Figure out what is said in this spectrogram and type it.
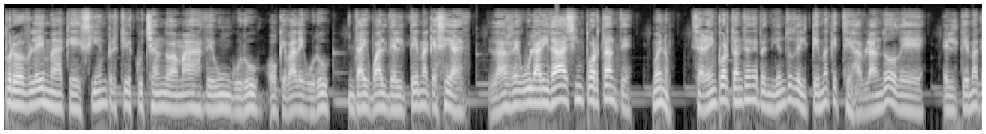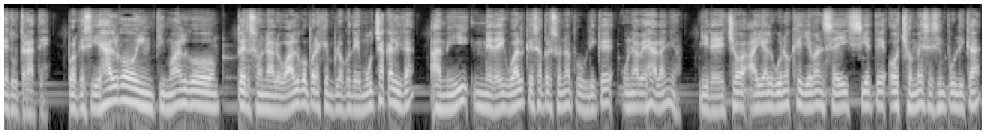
problema que siempre estoy escuchando a más de un gurú o que va de gurú, da igual del tema que sea, la regularidad es importante. Bueno, será importante dependiendo del tema que estés hablando o de el tema que tú trates. Porque si es algo íntimo, algo personal o algo, por ejemplo, de mucha calidad, a mí me da igual que esa persona publique una vez al año. Y de hecho hay algunos que llevan 6, 7, 8 meses sin publicar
